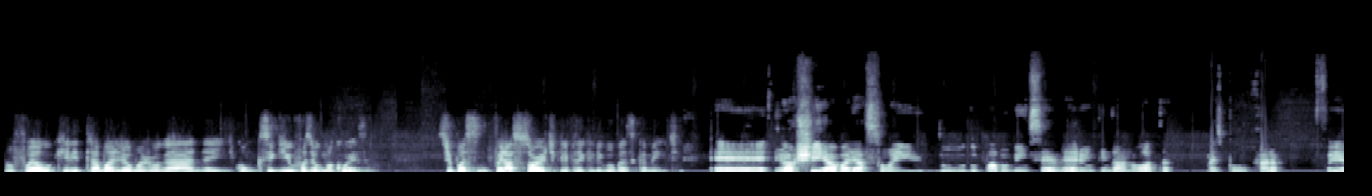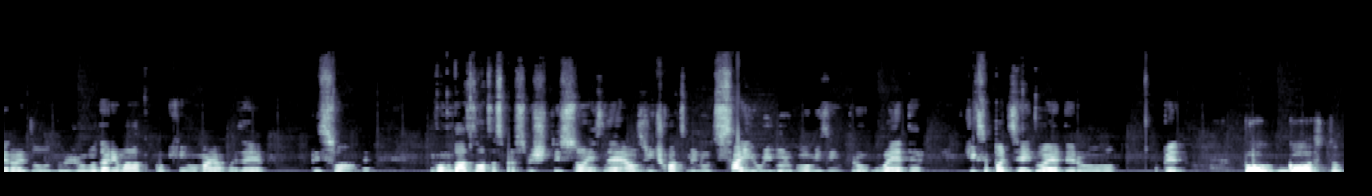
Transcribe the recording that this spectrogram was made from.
Não foi algo que ele trabalhou uma jogada e conseguiu fazer alguma coisa. Tipo assim, foi na sorte que ele fez aquele gol, basicamente. É, eu achei a avaliação aí do, do Pablo bem severo, eu entendo a nota, mas pô, o cara foi herói do, do jogo, eu daria uma nota um pouquinho maior, mas é pessoal, né? E vamos dar as notas para substituições, né? Aos 24 minutos saiu o Igor Gomes e entrou o Éder. O que, que, você pode dizer aí do Éder, o Pedro? Pô, gosto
